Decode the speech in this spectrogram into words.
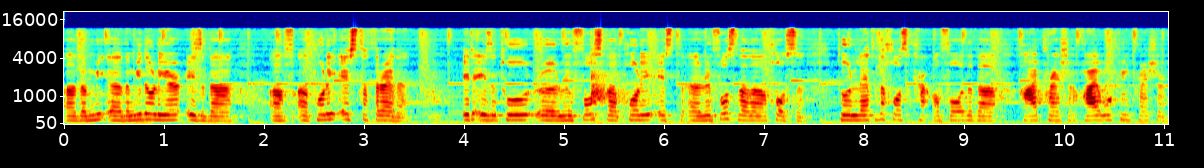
the, uh, the middle layer is the uh, uh, polyester thread. It is to uh, reinforce the polyester, uh, reinforce the hose to let the hose can afford the high pressure, high working pressure.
